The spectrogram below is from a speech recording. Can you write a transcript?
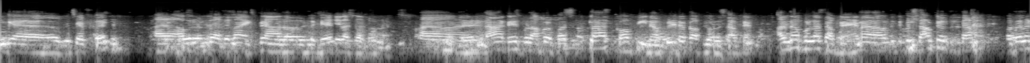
இங்க செஃப் அவர் வந்து அதெல்லாம் எக்ஸ்பிளைன் அவங்களுக்கு நான் டேஸ்ட் பண்ண அப்புறம் ஃபர்ஸ்ட் கிளாஸ் காஃபி நான் ஃபில்டர் காஃபி ஒன்று சாப்பிட்டேன். அதுதான் ஃபுல்லா சாப்பிட்டேன். ஏன்னா நான் வந்து டிஃபன் சாப்பிட்டு வந்திருந்தேன் முதல்ல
